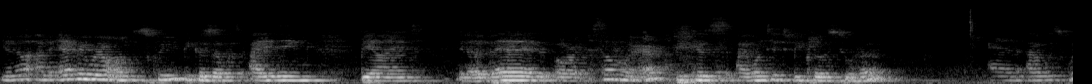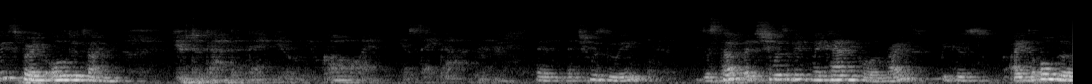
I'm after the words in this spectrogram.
you know, I'm everywhere on the screen because I was hiding behind know, a bed or somewhere because I wanted to be close to her. And I was whispering all the time, you do that and then you, you go and you say that. And, and she was doing the stuff, but she was a bit mechanical, right? Because I told her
